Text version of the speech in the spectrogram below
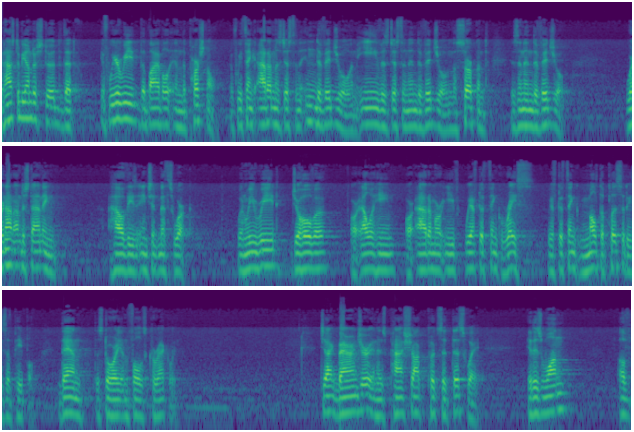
it has to be understood that if we read the Bible in the personal, if we think Adam is just an individual and Eve is just an individual and the serpent is an individual, we're not understanding how these ancient myths work. When we read Jehovah or Elohim or Adam or Eve, we have to think race. We have to think multiplicities of people. Then the story unfolds correctly. Jack Barranger, in his Past Shock, puts it this way It is one of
